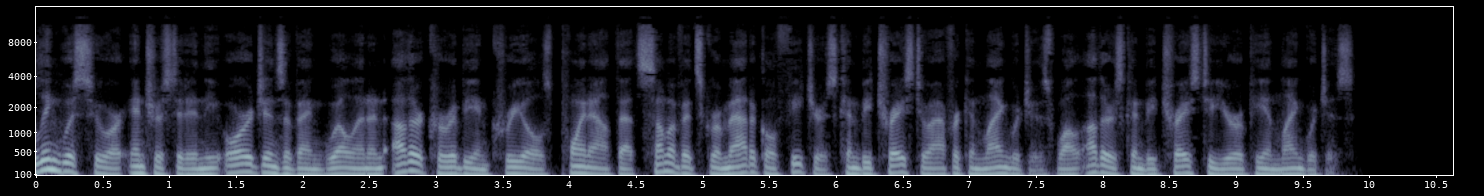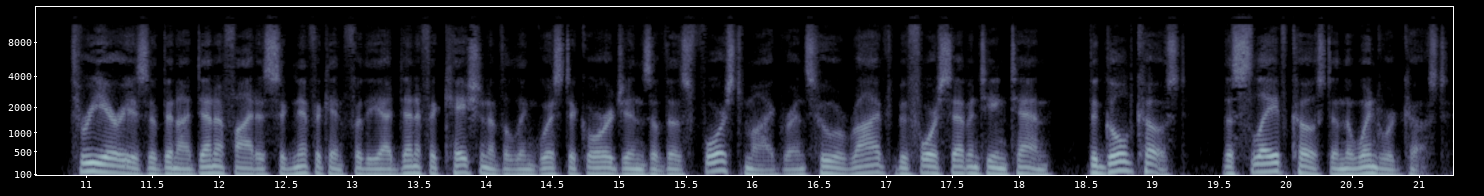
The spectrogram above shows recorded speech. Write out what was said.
Linguists who are interested in the origins of Anguillan and other Caribbean Creoles point out that some of its grammatical features can be traced to African languages while others can be traced to European languages. Three areas have been identified as significant for the identification of the linguistic origins of those forced migrants who arrived before 1710 the Gold Coast, the Slave Coast, and the Windward Coast.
